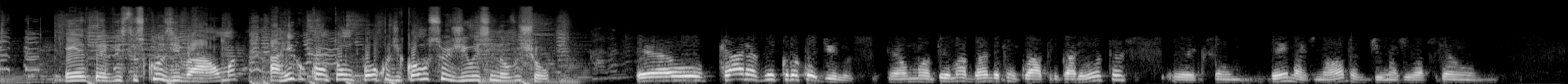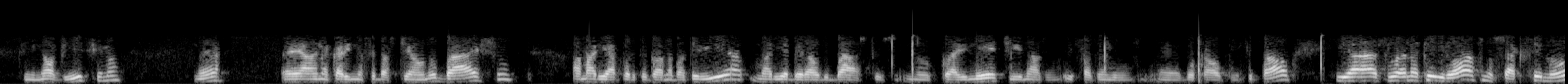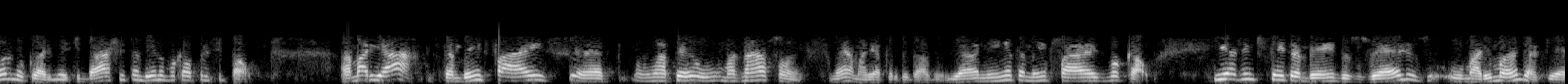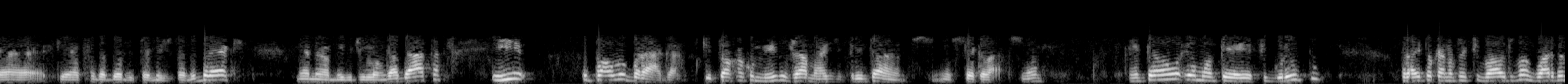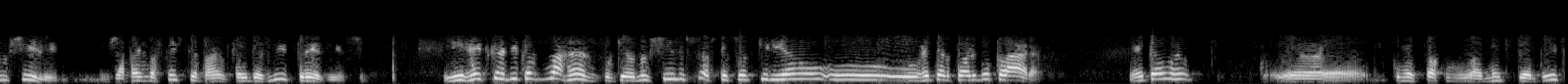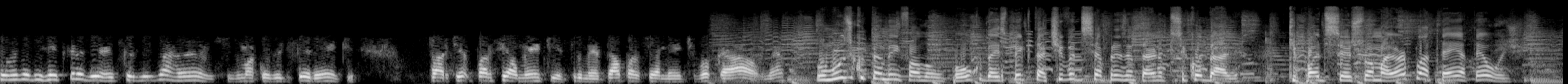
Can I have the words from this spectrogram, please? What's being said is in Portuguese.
Em entrevista exclusiva à Alma, Arrigo contou um pouco de como surgiu esse novo show. É o Claras e Crocodilos. É uma, tem uma banda com quatro garotas, é, que são bem mais novas, de uma geração assim, novíssima, né? É a Ana Karina Sebastião no baixo, a Maria Portugal na bateria, Maria Beraldo Bastos no clarinete e, nas, e fazendo é, vocal principal, e a Joana Queiroz no sax tenor, no clarinete baixo e também no vocal principal. A Maria também faz é, uma, umas narrações, né, a Maria Portugal, e a Aninha também faz vocal. E a gente tem também dos velhos o Mário Manga, que é, que é fundador do Intermeditando Breck, né, meu amigo de longa data, e o Paulo Braga, que toca comigo já há mais de 30 anos nos teclados. Né? Então eu montei esse grupo para ir tocar no Festival de Vanguarda no Chile. Já faz bastante tempo, foi em 2013 isso. E reescrevi todos os arranjos, porque no Chile as pessoas queriam o, repertório do Clara. Então, é, como eu toco há muito tempo isso, eu resolvi reescrever, reescrever os arranjos, fiz uma coisa diferente parcialmente instrumental, parcialmente vocal, né? O músico também falou um pouco da expectativa de se apresentar no Psicodália, que pode ser sua maior plateia até hoje.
